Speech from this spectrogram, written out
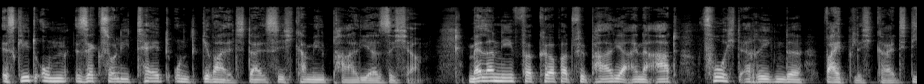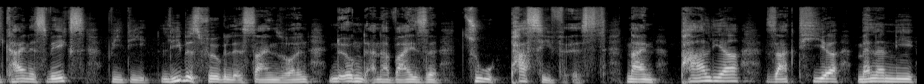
Es geht um Sexualität und Gewalt, da ist sich Camille Paglia sicher. Melanie verkörpert für Palia eine Art furchterregende Weiblichkeit, die keineswegs, wie die Liebesvögel es sein sollen, in irgendeiner Weise zu passiv ist. Nein, Palia sagt hier, Melanie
